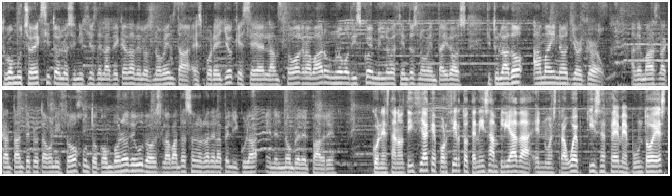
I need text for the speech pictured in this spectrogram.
Tuvo mucho éxito en los inicios de la década de los 90, es por ello que se lanzó a grabar un nuevo disco en 1992, titulado Am I Not Your Girl. Además, la cantante protagonizó junto con Bono de U2 la banda sonora de la película En el nombre del padre. Con esta noticia, que por cierto tenéis ampliada en nuestra web kissfm.es,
